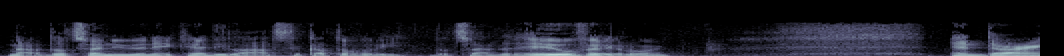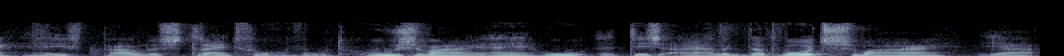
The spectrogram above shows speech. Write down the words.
Nou, dat zijn u en ik, hè, die laatste categorie. Dat zijn er heel veel hoor. En daar heeft Paulus strijd voor gevoerd. Hoe zwaar, hè? Hoe, het is eigenlijk dat woord zwaar. Ja,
